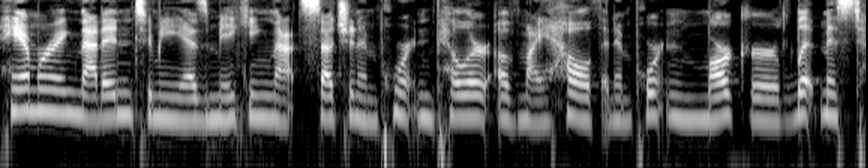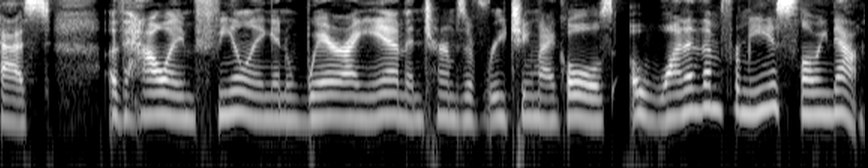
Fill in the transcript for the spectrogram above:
hammering that into me as making that such an important pillar of my health, an important marker, litmus test of how I'm feeling and where I am in terms of reaching my goals. Uh, one of them for me is slowing down.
